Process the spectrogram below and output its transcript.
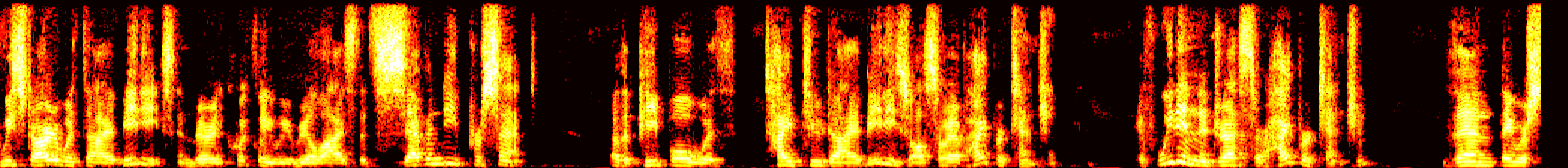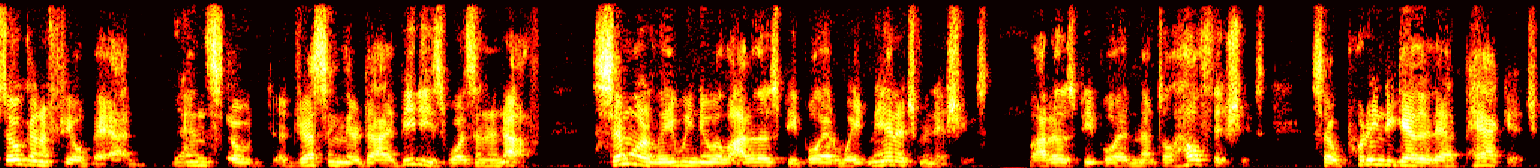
we started with diabetes, and very quickly we realized that 70% of the people with type 2 diabetes also have hypertension. If we didn't address their hypertension, then they were still going to feel bad yeah. And so addressing their diabetes wasn't enough. Similarly, we knew a lot of those people had weight management issues. A lot of those people had mental health issues. So putting together that package.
